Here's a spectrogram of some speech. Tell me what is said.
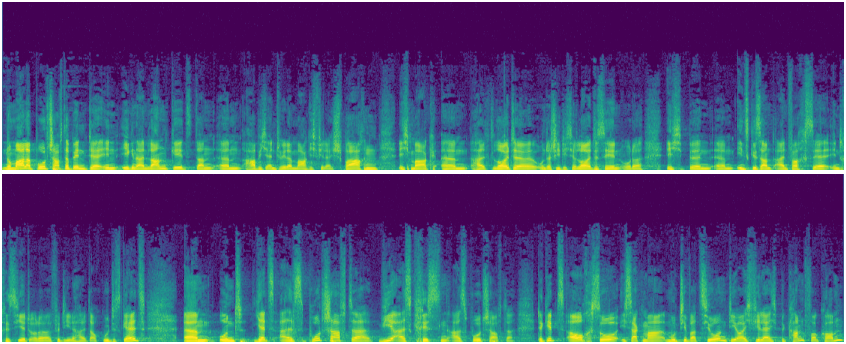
normaler Botschafter bin, der in irgendein Land geht, dann ähm, habe ich entweder mag ich vielleicht Sprachen, ich mag ähm, halt Leute, unterschiedliche Leute sehen oder ich bin ähm, insgesamt einfach sehr interessiert oder verdiene halt auch gutes Geld. Ähm, und jetzt als Botschafter, wir als Christen als Botschafter, da gibt es auch so, ich sag mal, Motivationen, die euch vielleicht bekannt vorkommen.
